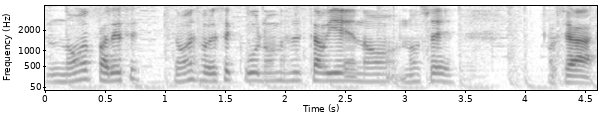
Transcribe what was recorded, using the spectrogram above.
no me parece, no me parece cool, no me está bien, no, no sé. O sea,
